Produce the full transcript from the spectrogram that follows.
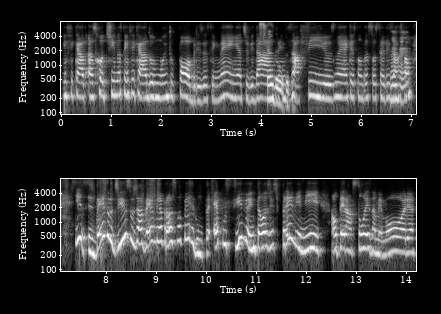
Tem ficado, as rotinas têm ficado muito pobres, assim, né? Em atividades, em desafios, né? A questão da socialização. Uhum. E dentro disso já vem a minha próxima pergunta. É possível, então, a gente prevenir alterações na memória,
